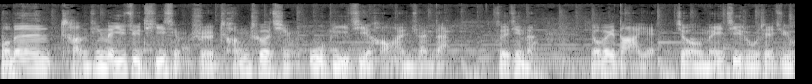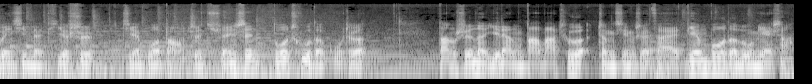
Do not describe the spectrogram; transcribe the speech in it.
我们常听的一句提醒是：乘车请务必系好安全带。最近呢，有位大爷就没记住这句温馨的提示，结果导致全身多处的骨折。当时呢，一辆大巴车正行驶在颠簸的路面上，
